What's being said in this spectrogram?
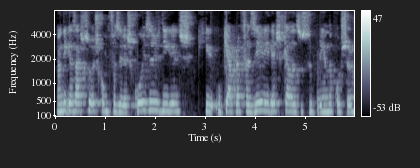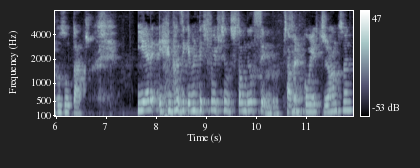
não digas às pessoas como fazer as coisas, diga-lhes o que há para fazer e deixe que elas o surpreendam com os seus resultados. E era, basicamente este foi o estilo de gestão dele sempre, principalmente com este Johnson.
